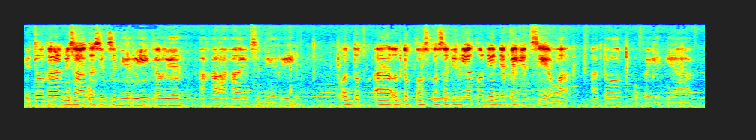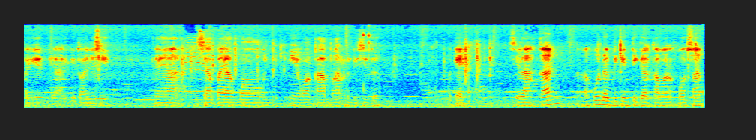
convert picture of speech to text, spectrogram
itu kalian bisa atasin sendiri, kalian akal-akalin sendiri. Untuk uh, untuk kos-kosan ini aku niatnya pengen sewa atau aku pengen ya pengen ya gitu aja sih kayak siapa yang mau nyewa kamar di situ. Oke silahkan. Aku udah bikin tiga kamar kosan.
